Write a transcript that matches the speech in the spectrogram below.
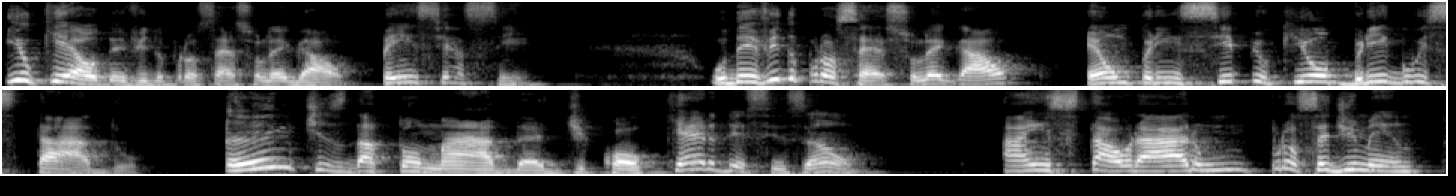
E o que é o devido processo legal? Pense assim: o devido processo legal é um princípio que obriga o Estado, antes da tomada de qualquer decisão, a instaurar um procedimento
